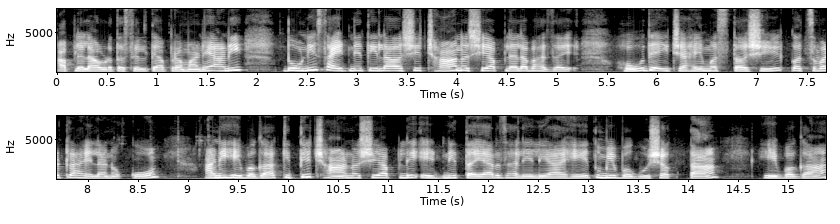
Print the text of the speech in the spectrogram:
आपल्याला आवडत असेल त्याप्रमाणे. आणि दोन्ही साईडने तिला अशी छान अशी आपल्याला भाजाय होऊ द्यायची आहे. मस्त अशी कचवट राहायला नको. आणि हे बघा किती छान अशी आपली इडणी तयार झालेली आहे. तुम्ही बघू शकता. हे बघा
